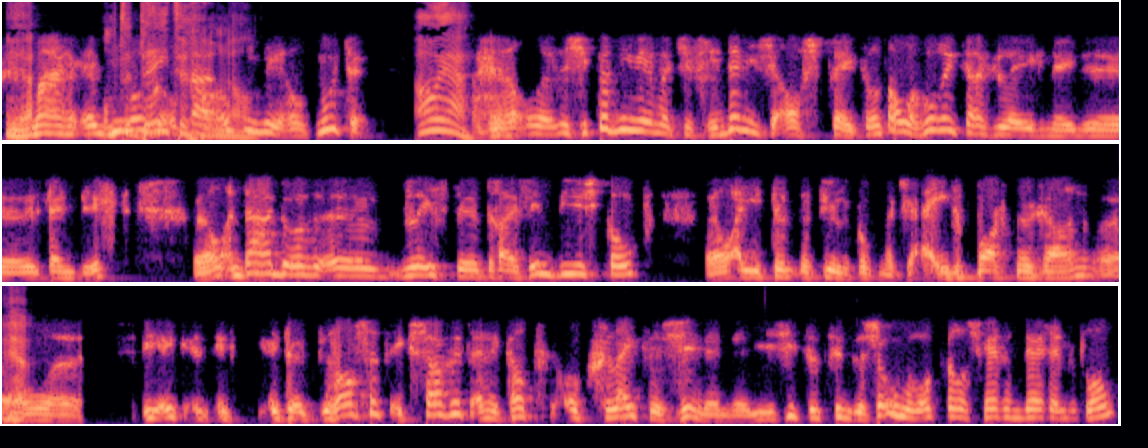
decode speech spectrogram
Ja? Maar eh, Om die te mogen daten elkaar ook al. niet meer ontmoeten. Oh ja. Wel, eh, Dus je kunt niet meer met je vriendinnetje afspreken, want alle horecagelegenheden eh, zijn dicht. Wel, en daardoor eh, bleef de drive-in bioscoop. Wel, en je kunt natuurlijk ook met je eigen partner gaan. Wel, eh, ik, ik, ik, ik, ik las het, ik zag het en ik had ook gelijk weer zin in. Je ziet het in de zomer ook wel eens her en der in het land.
